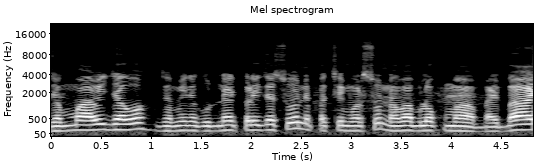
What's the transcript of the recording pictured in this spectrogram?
જમવા આવી જાઓ, જમીને ગુડ નાઇટ કરી જશું ને પછી મળશું નવા બ્લોકમાં. બાય બાય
